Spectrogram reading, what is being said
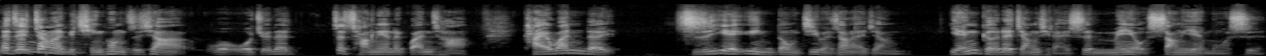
那在这样的一个情况之下，我我觉得这常年的观察，台湾的职业运动基本上来讲，严格的讲起来是没有商业模式。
